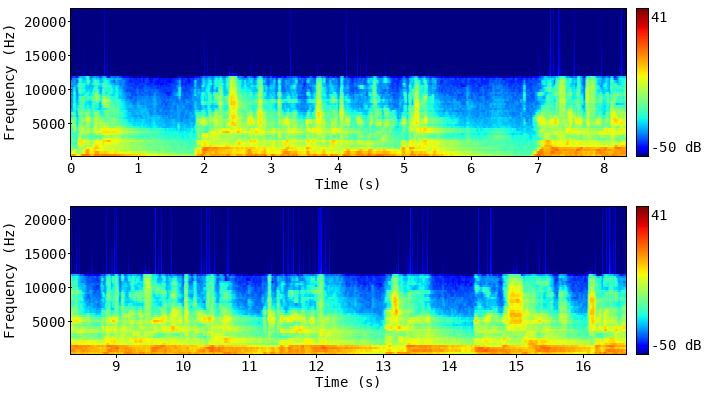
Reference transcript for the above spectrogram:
Ukiwa kamili kwa maana zile siku alizopitwa alizopitwa kwa udhuru akazilipa. Wahafidhat farjaha na akauhifadhi utupu wake kutokamana na haramu ya zinaa au assihaq usagaji.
